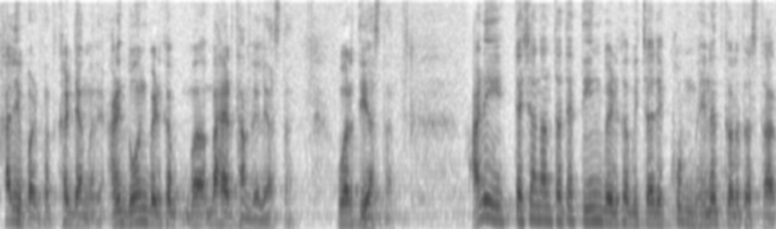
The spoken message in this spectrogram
खाली पडतात खड्ड्यामध्ये आणि दोन बेडकं बाहेर थांबलेले असतात वरती असतात. आणि त्याच्यानंतर ते तीन बेडकं बिचारे खूप मेहनत करत असतात.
